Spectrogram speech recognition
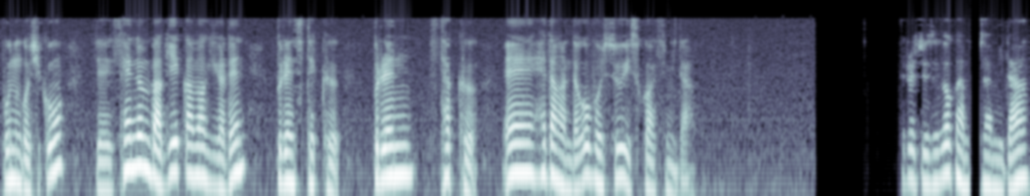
보는 것이고 이제 새눈박이 까마귀가 된 브랜스테크, 브랜스타크에 해당한다고 볼 수 있을 것 같습니다. 들어주셔서 감사합니다.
